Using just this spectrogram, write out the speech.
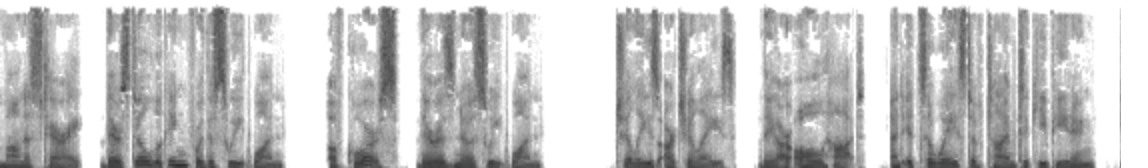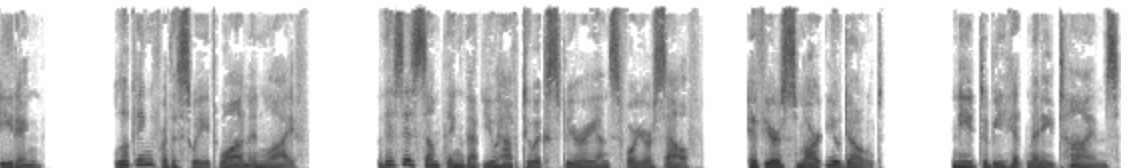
monastery, they're still looking for the sweet one. Of course, there is no sweet one. Chilies are chilies, they are all hot, and it's a waste of time to keep eating, eating. Looking for the sweet one in life. This is something that you have to experience for yourself. If you're smart, you don't need to be hit many times.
